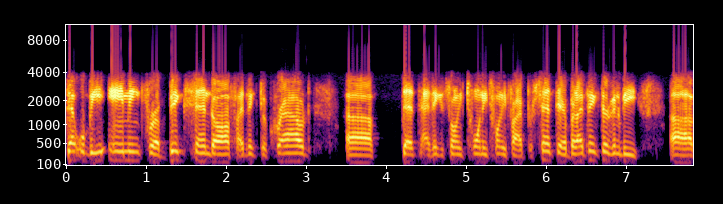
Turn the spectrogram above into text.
that will be aiming for a big send off. I think the crowd, uh, that I think it's only 20, 25% there, but I think they're going to be uh,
